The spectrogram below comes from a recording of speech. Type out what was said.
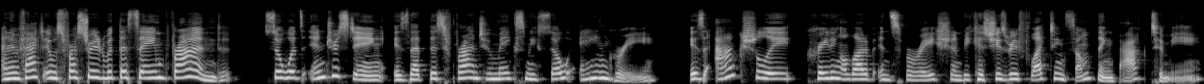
And in fact, it was frustrated with the same friend. So what's interesting is that this friend who makes me so angry is actually creating a lot of inspiration because she's reflecting something back to me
